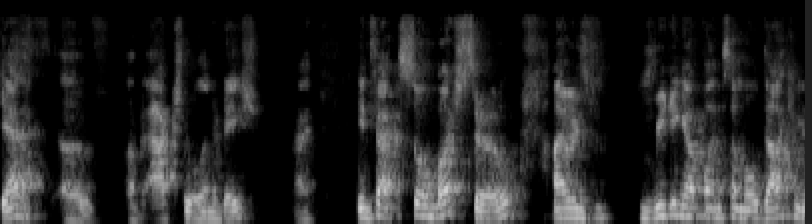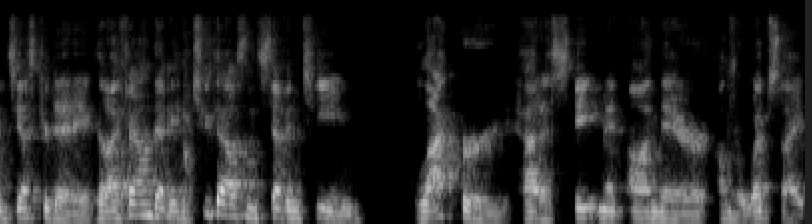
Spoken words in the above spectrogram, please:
death of, of actual innovation, right? In fact, so much so, I was reading up on some old documents yesterday that I found that in 2017, Blackbird had a statement on their on their website,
